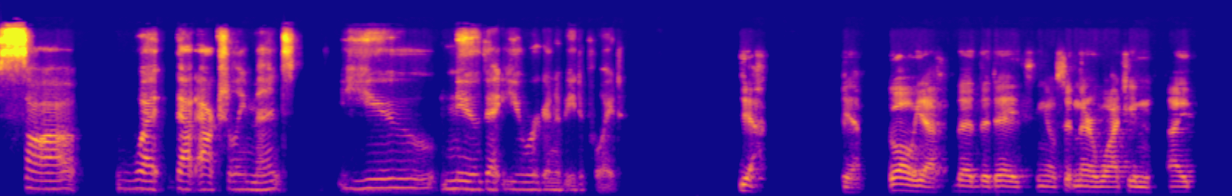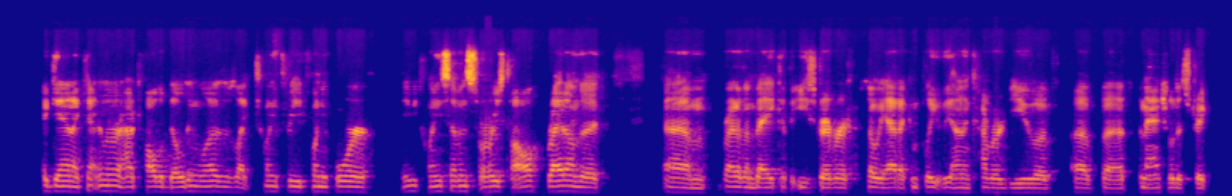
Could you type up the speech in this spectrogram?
saw what that actually meant, you knew that you were going to be deployed. Yeah. Yeah. Oh, yeah. The, the day, you know, sitting there watching, I, again, I can't remember how tall the building was. It was like 23, 24, maybe 27 stories tall, right on the, um, right on the bank of the East River. So we had a completely unencumbered view of, of uh, financial district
